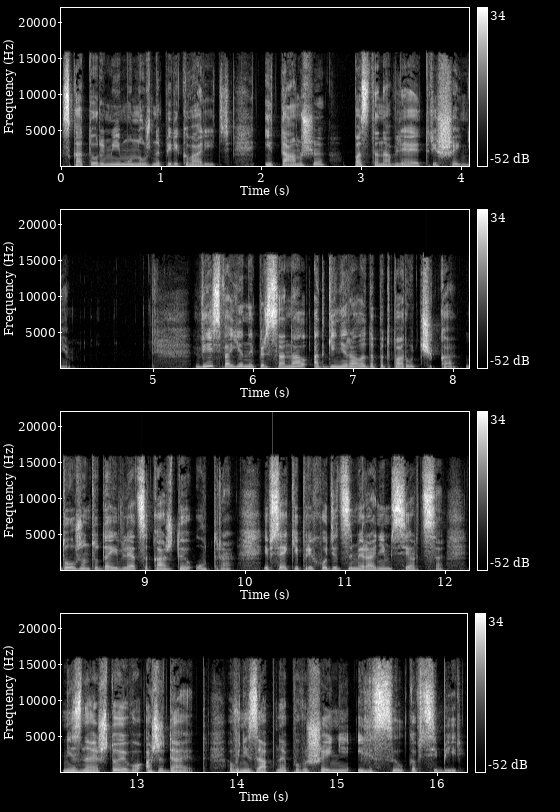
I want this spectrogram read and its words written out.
с которыми ему нужно переговорить, и там же постановляет решение. Весь военный персонал от генерала до подпоручика должен туда являться каждое утро, и всякий приходит с замиранием сердца, не зная, что его ожидает: внезапное повышение или ссылка в Сибирь,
